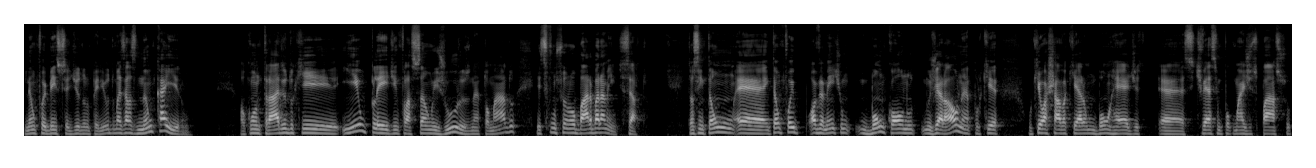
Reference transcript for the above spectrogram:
não foi bem sucedido no período, mas elas não caíram. Ao contrário do que. E o play de inflação e juros né, tomado, esse funcionou barbaramente, certo? Então, assim, então, é, então foi, obviamente, um, um bom call no, no, geral, né? Porque o que eu achava que era um bom hedge, é, se tivesse um pouco mais de espaço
